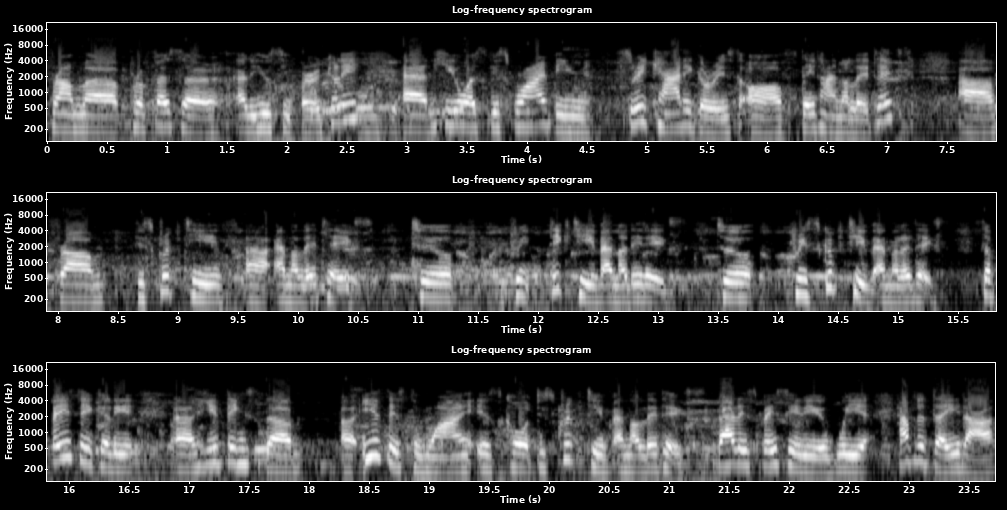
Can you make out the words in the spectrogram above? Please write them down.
from a professor at UC Berkeley, and he was describing three categories of data analytics, uh, from descriptive uh, analytics to predictive analytics to prescriptive analytics. So basically, uh, he thinks the uh, easiest one is called descriptive analytics. That is basically we have the data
